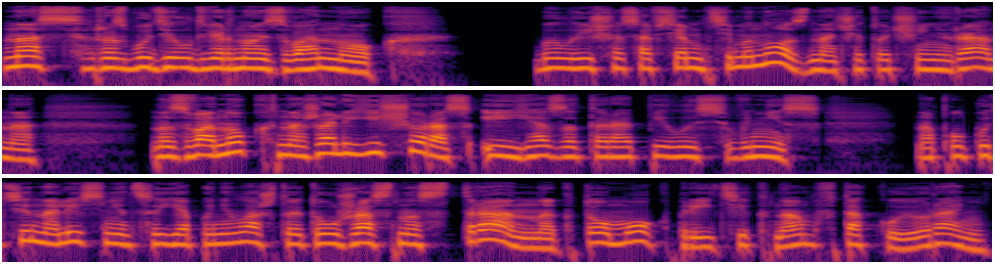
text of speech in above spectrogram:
Нас разбудил дверной звонок. Было еще совсем темно, значит, очень рано. На звонок нажали еще раз, и я заторопилась вниз. На полпути на лестнице я поняла, что это ужасно странно, кто мог прийти к нам в такую рань.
